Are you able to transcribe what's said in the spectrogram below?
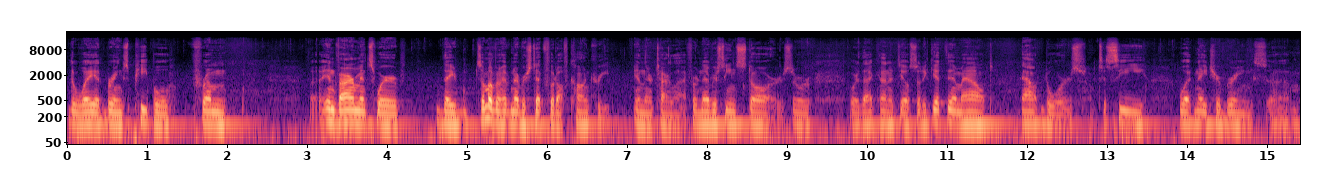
the way it brings people from uh, environments where they some of them have never stepped foot off concrete in their entire life or never seen stars or or that kind of deal. So to get them out outdoors to see what nature brings, um,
